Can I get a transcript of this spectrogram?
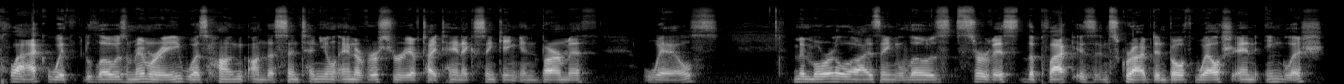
plaque with Lowe's memory was hung on the centennial anniversary of Titanic sinking in Barmouth, Wales. Memorializing Lowe's service, the plaque is inscribed in both Welsh and English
